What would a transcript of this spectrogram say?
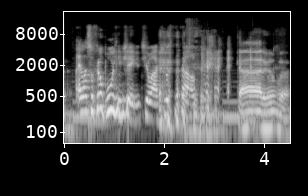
ela sofreu bullying, gente, eu acho, no hospital. Caramba.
